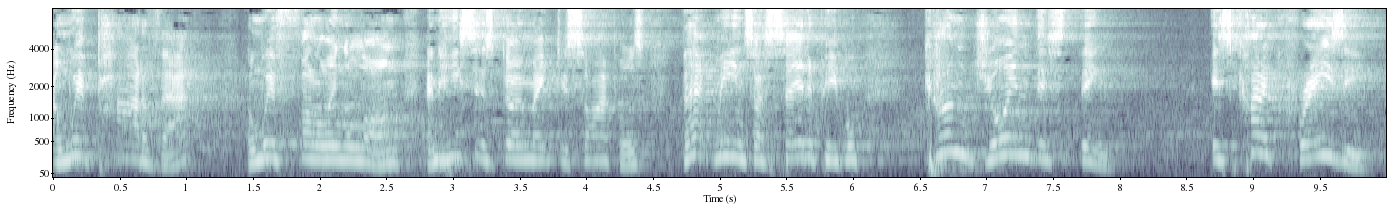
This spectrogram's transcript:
and we're part of that, and we're following along, and he says, Go make disciples, that means I say to people, Come join this thing. It's kind of crazy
